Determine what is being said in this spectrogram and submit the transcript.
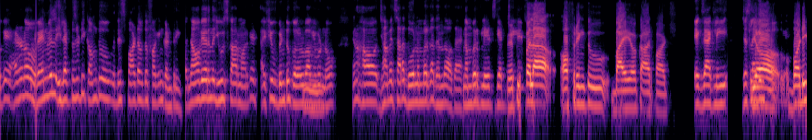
okay I don't know when will electricity come to this part of the fucking country now we are in the used car market if you've been to Karol Bagh you Hmm. would know you know how जहाँ पे सारा दो नंबर का धंधा होता है number plates get Where changed. people are offering to buy your car parts, exactly just like in- your body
